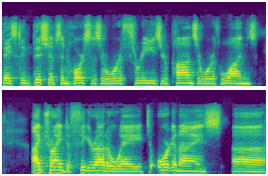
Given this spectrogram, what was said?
basically bishops and horses are worth threes, your pawns are worth ones. I tried to figure out a way to organize uh,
